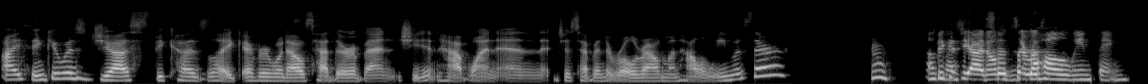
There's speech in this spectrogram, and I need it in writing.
I think it was just because like everyone else had their event, she didn't have one, and just happened to roll around when Halloween was there. Mm, okay. Because yeah, I don't. So it's like was, a Halloween thing.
